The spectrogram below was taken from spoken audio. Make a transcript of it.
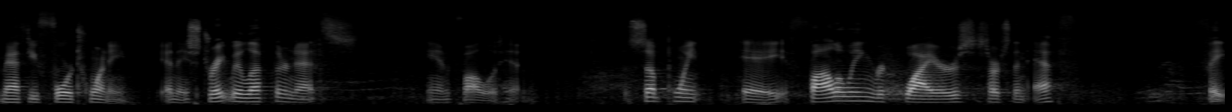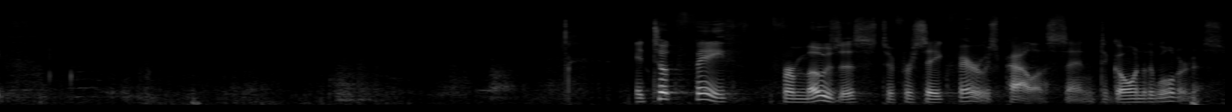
Matthew 4:20, and they straightway left their nets and followed him. Subpoint A, following requires starts with an F, faith. It took faith for Moses to forsake Pharaoh's palace and to go into the wilderness.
